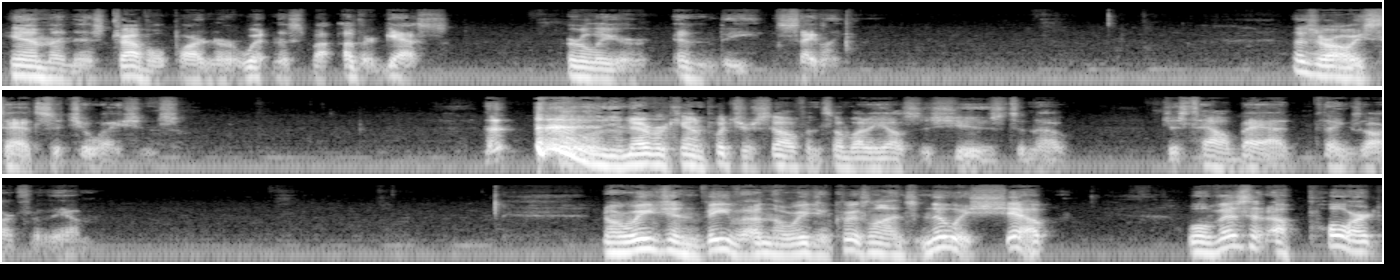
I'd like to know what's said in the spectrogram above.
him and his travel partner witnessed by other guests earlier in the sailing. Those are always sad situations. you never can put yourself in somebody else's shoes to know just how bad things are for them. Norwegian Viva, Norwegian Cruise Line's newest ship, will visit a port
